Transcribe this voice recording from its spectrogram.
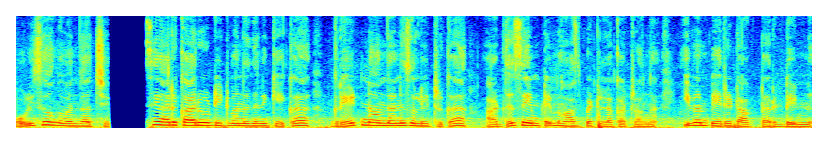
போலீஸும் அங்கே வந்தாச்சு. "மிஸ் யார் கார் ஓட்டிட்டு வந்ததுன்னு கேட்க கிரேட் நான் தானே சொல்லிகிட்ருக்க அட் த சேம் டைம் ஹாஸ்பிட்டலில் காட்டுறாங்க. இவன் பேர் டாக்டர் டென்னு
